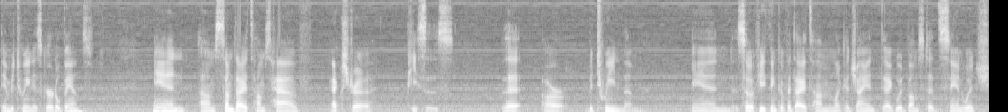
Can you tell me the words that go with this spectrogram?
in between is girdle bands. And um, some diatoms have extra pieces that are between them. And so if you think of a diatom like a giant dagwood bumstead sandwich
